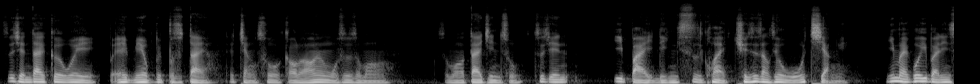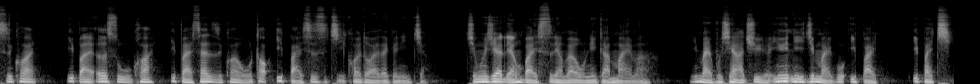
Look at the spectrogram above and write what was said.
之前带各位，哎，没有不不是带啊，讲错，搞得好像我是什么什么带进出。之前一百零四块，全市场只有我讲，哎，你买过一百零四块、一百二十五块、一百三十块，我到一百四十几块都还在跟你讲。请问现在两百四、两百五，你敢买吗？你买不下去了，因为你已经买过一百一百七、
